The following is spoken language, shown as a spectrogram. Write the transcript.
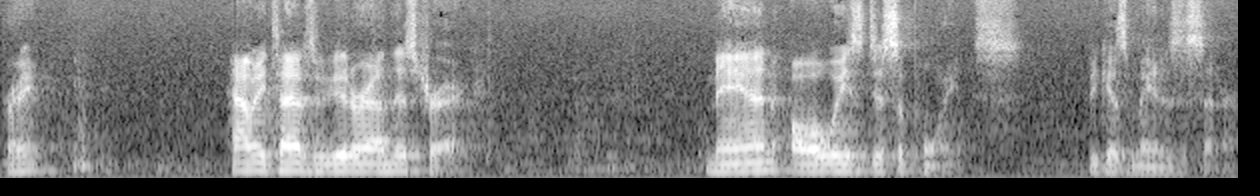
right? How many times have we been around this track? Man always disappoints because man is a sinner.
